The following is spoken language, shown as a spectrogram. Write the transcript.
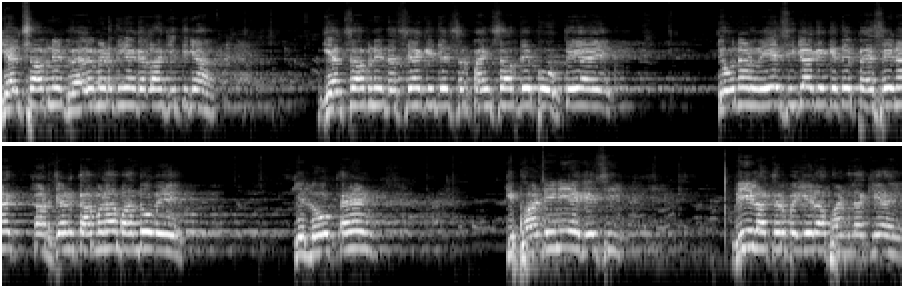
ਗਿੱਲ ਸਾਹਿਬ ਨੇ ਡਿਵੈਲਪਮੈਂਟ ਦੀਆਂ ਗੱਲਾਂ ਕੀਤੀਆਂ। ਗਿੱਲ ਸਾਹਿਬ ਨੇ ਦੱਸਿਆ ਕਿ ਜੇ ਸਰਪੰਚ ਸਾਹਿਬ ਦੇ ਭੋਗ ਤੇ ਆਏ, ਤੇ ਉਹਨਾਂ ਨੂੰ ਇਹ ਸੀਗਾ ਕਿ ਕਿਤੇ ਪੈਸੇ ਨਾ ਘਟ ਜਾਣ, ਕੰਮ ਨਾ ਬੰਦ ਹੋਵੇ। ਕਿ ਲੋਕ ਕਹਿਣ ਕਿ ਫੰਡ ਹੀ ਨਹੀਂ ਹੈਗੇ ਸੀ। 20 ਲੱਖ ਰੁਪਏ ਦਾ ਫੰਡ ਲੈ ਕੇ ਆਏ।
